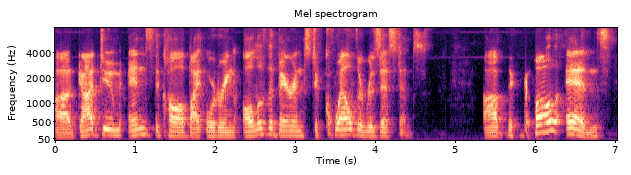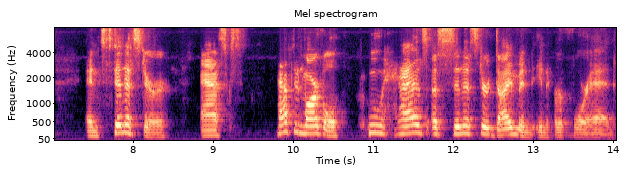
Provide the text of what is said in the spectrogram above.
Uh God Doom ends the call by ordering all of the barons to quell the resistance. Uh the call ends and Sinister asks Captain Marvel, who has a sinister diamond in her forehead,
